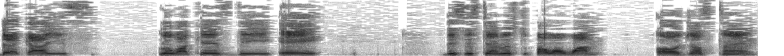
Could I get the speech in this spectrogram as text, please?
Deca is lowercase da. This is 10 raised to power 1 or just 10.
